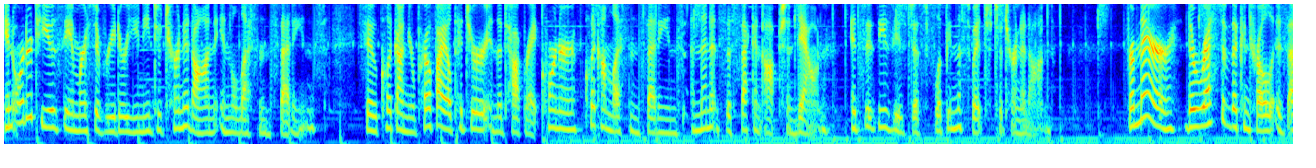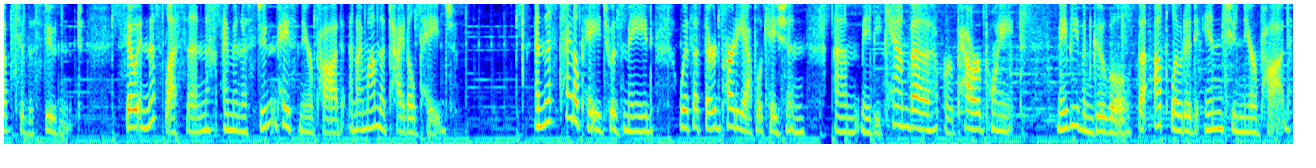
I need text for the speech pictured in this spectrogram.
In order to use the Immersive Reader, you need to turn it on in the lesson settings. So click on your profile picture in the top right corner, click on lesson settings, and then it's the second option down. It's as easy as just flipping the switch to turn it on. From there, the rest of the control is up to the student. So in this lesson, I'm in a student pace Nearpod and I'm on the title page. And this title page was made with a third-party application, um, maybe Canva or PowerPoint, maybe even Google, but uploaded into Nearpod.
